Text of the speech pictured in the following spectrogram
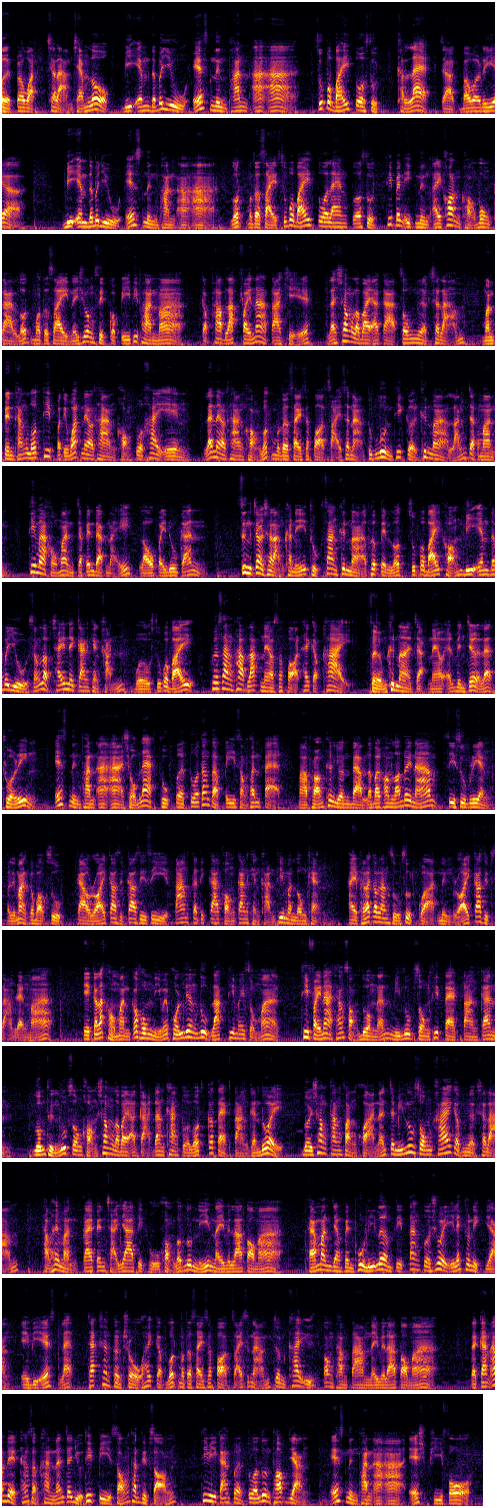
เปิดประวัติฉลามแชมป์โลก BMW S1000 RR ซูเปอร์ไบค์ตัวสุดคันแรกจากบาวาเรีย BMW S1000 RR รถมอเตอร์ไซค์ซูเปอร์ไบค์ตัวแรงตัวสุด ที่เป็นอีกหนึ่งไอคอนของวงการรถมอเตอร์ไซค์ในช่วง 10 กว่าปีที่ผ่านมา กับภาพลักษณ์ไฟหน้าตาเข และช่องระบายอากาศทรงเหงือกฉลาม มันเป็นทั้งรถที่ปฏิวัติแนวทางของตัวค่ายเอง และแนวทางของรถมอเตอร์ไซค์สปอร์ตสายสนามทุกรุ่นที่เกิดขึ้นมาหลังจากมัน ที่มาของมันจะเป็นแบบไหนเราไปดูกัน ซึ่งเจ้าฉลามคันนี้ถูกสร้างขึ้นมาเพื่อเป็นรถซูเปอร์ไบค์ของ BMW สำหรับใช้ในการแข่งขัน World Superbike เพื่อสร้างภาพลักษณ์แนวสปอร์ตให้กับค่าย เสริมขึ้นมาจากแนวแอดเวนเจอร์และทัวริง S1000 RR โฉมแรกถูกเปิดตัวตั้งแต่ปี 2008 มาพร้อมเครื่องยนต์แบบระบายความร้อนด้วยน้ำซีซูเรียง ปริมาตรกระบอกสูบ 999 ซีซี ตามกติกาของการแข่งขันที่มันลงแข่ง ให้พละกำลังสูงสุดกว่า 193 แรงม้า เอกลักษณ์ของมันก็คงหนีไม่พ้นเรื่องรูปลักษณ์ที่ไม่สมมาตร ที่ไฟหน้าทั้งสองดวงนั้นมีรูปทรงที่แตกต่างกัน รวมถึงรูปทรงของช่องระบายอากาศด้านข้างตัวรถก็แตกต่างกันด้วย โดยช่องทางฝั่งขวานั้นจะมีรูปทรงคล้ายกับเหงือกฉลามทำให้มันกลายเป็นฉายาติดหูของรถรุ่นนี้ในเวลาต่อมา มมันยังเป็นผู้ริเริ่มติดตั้งตัวช่วยอิเล็กทรอนิกส์อย่าง ABS และ Traction Control ให้กับรถมอเตอร์ไซค์สปอร์ตสายสนามจนค่ายอื่นต้องทำตามในเวลาต่อมา แต่การอัปเดตครั้งสำคัญนั้นจะอยู่ที่ปี 2012 ที่มีการเปิดตัวรุ่นท็อปอย่าง S1000RR HP4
